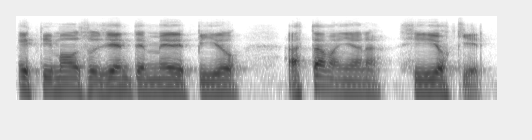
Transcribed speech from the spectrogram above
estimados oyentes, me despido. Hasta mañana, si Dios quiere.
